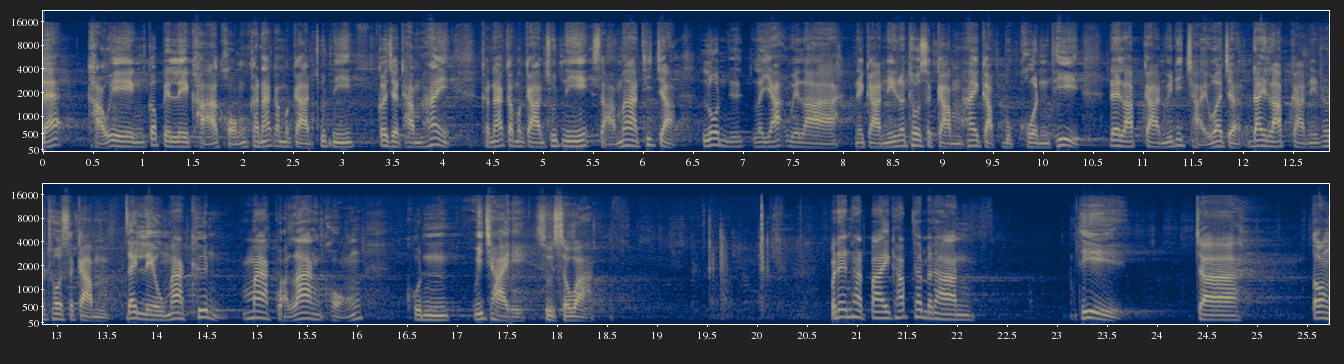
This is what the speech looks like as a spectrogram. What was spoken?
และเขาเองก็เป็นเลขาของคณะกรรมการชุดนี้ ก็จะทำให้คณะกรรมการชุดนี้สามารถที่จะล่นระยะเวลาในการนิรโทษกรรมให้กับบุคคลที่ได้รับการวินิจฉัยว่าจะได้รับการนิรโทษกรรมได้เร็วมากขึ้น มากกว่าร่างของคุณวิชัยสุดสวัสดิ์ ประเด็นถัดไปครับท่านประธานที่จะต้อง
